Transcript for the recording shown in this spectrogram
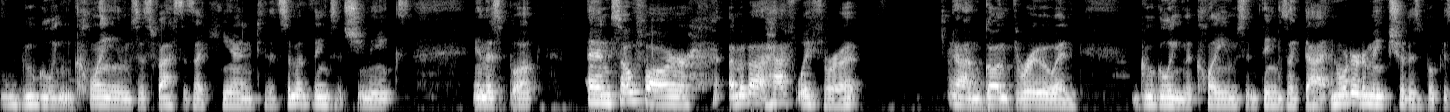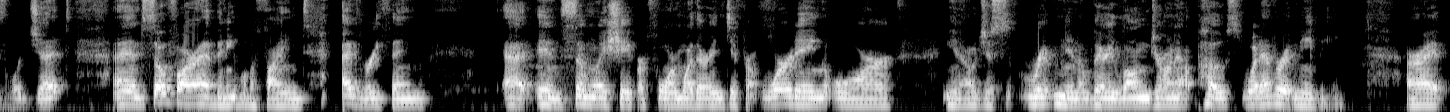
Googling claims as fast as I can to some of the things that she makes in this book. And so far, I'm about halfway through it. I'm going through and Googling the claims and things like that in order to make sure this book is legit. And so far, I have been able to find everything at, in some way, shape, or form, whether in different wording or, you know, just written in a very long, drawn out post, whatever it may be. All right.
